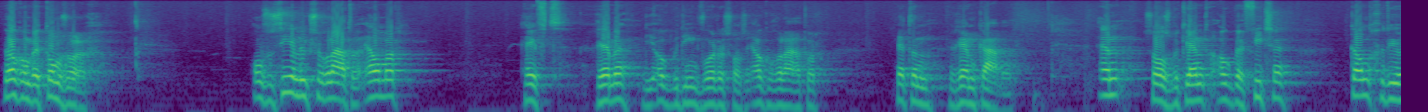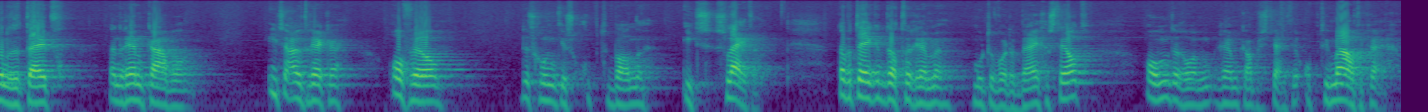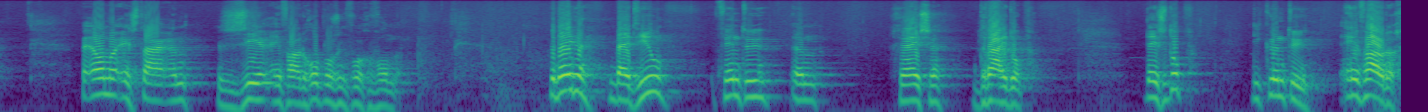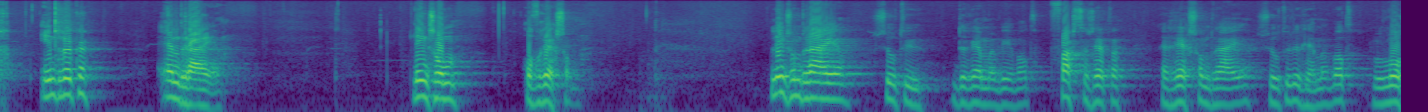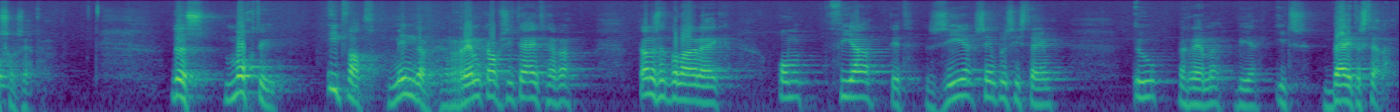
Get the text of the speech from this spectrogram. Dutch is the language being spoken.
Welkom bij Tomzorg. Onze zeer luxe rollator Elmer heeft remmen die ook bediend worden zoals elke rollator met een remkabel. En zoals bekend, ook bij fietsen kan gedurende de tijd een remkabel iets uitrekken ofwel de schoentjes op de banden iets slijten. Dat betekent dat de remmen moeten worden bijgesteld om de remcapaciteit weer optimaal te krijgen. Bij Elmer is daar een zeer eenvoudige oplossing voor gevonden. Beneden bij het wiel vindt u een grijze draaidop. Deze dop die kunt u eenvoudig indrukken en draaien. Linksom of rechtsom. Linksom draaien zult u de remmen weer wat vaster zetten en rechtsom draaien zult u de remmen wat losser zetten. Dus mocht u iets wat minder remcapaciteit hebben, dan is het belangrijk om via dit zeer simpele systeem uw remmen weer iets bij te stellen.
